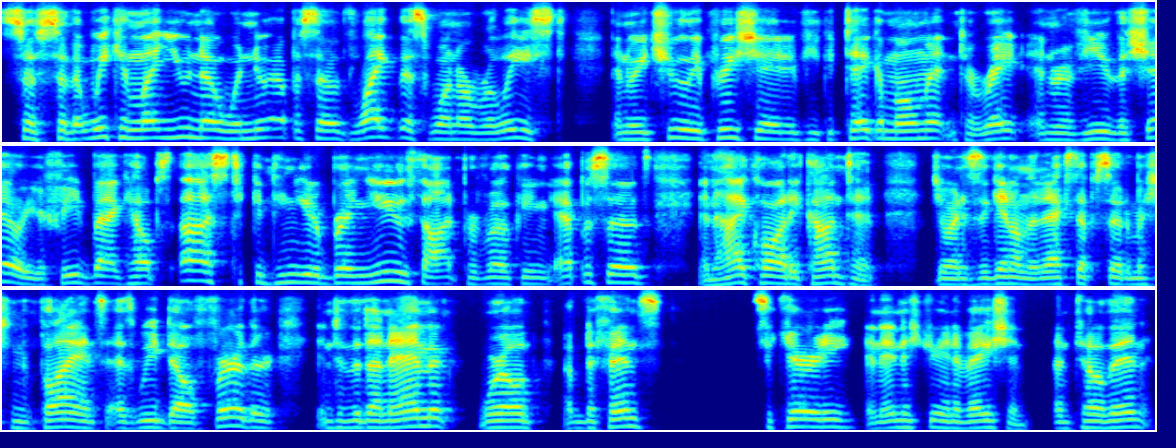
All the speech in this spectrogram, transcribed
so so that we can let you know when new episodes like this one are released. And we truly appreciate if you could take a moment to rate and review the show. Your feedback helps us to continue to bring you thought-provoking episodes and high-quality content. Join us again on the next episode of Mission Compliance as we delve further into the dynamic world of defense, security, and industry innovation. Until then,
